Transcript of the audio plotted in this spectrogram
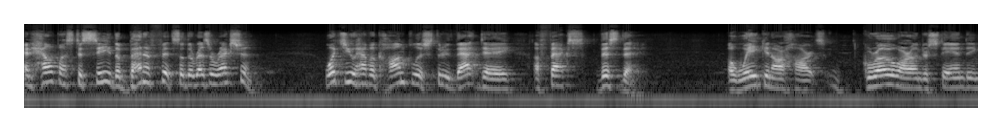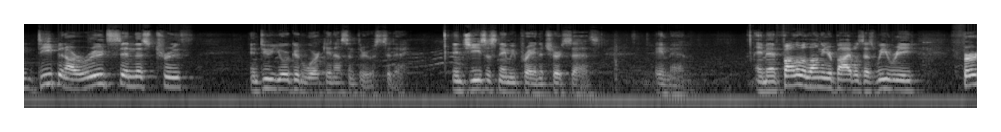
and help us to see the benefits of the resurrection. What you have accomplished through that day affects this day. Awaken our hearts, grow our understanding, deepen our roots in this truth, and do your good work in us and through us today. In Jesus' name we pray, and the church says, Amen. Amen. Follow along in your Bibles as we read 1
